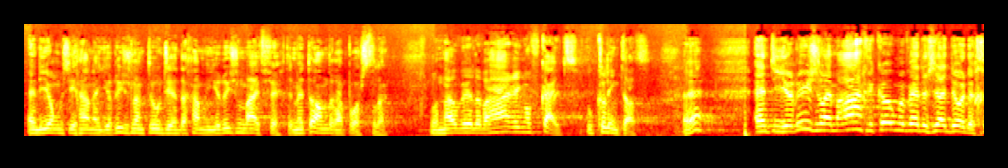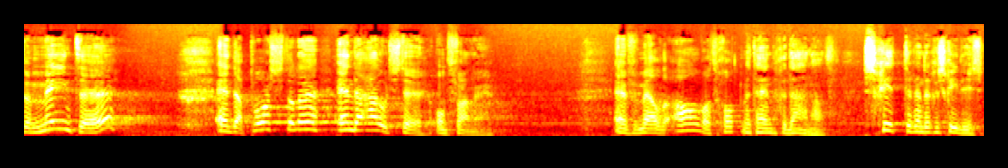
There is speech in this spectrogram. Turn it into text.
En die jongens die gaan naar Jeruzalem toe en zeggen, dan gaan we Jeruzalem uitvechten met de andere apostelen. Want nou willen we haring of kuit. Hoe klinkt dat? En te Jeruzalem aangekomen werden zij door de gemeente en de apostelen en de oudsten ontvangen. En vermelden al wat God met hen gedaan had. Schitterende geschiedenis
